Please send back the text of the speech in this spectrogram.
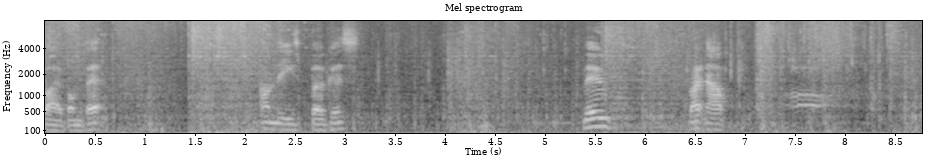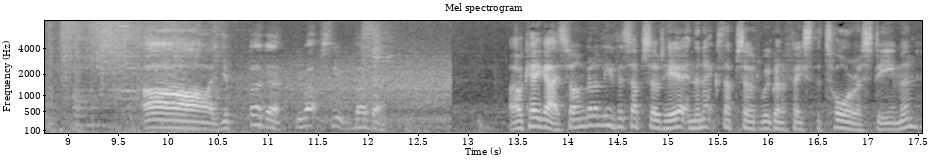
Firebomb bit. And these buggers. Move. Right now. Ah, oh, you bugger. You absolute bugger. Okay guys, so I'm going to leave this episode here. In the next episode we're going to face the Taurus demon.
